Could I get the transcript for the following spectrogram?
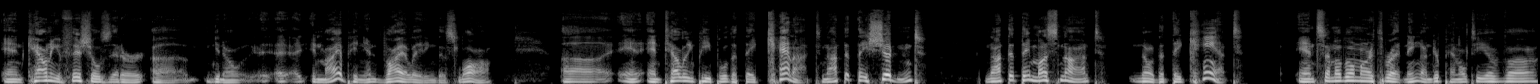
and county officials that are, uh, you know, in my opinion, violating this law uh, and, and telling people that they cannot, not that they shouldn't, not that they must not, no, that they can't. And some of them are threatening under penalty of uh,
